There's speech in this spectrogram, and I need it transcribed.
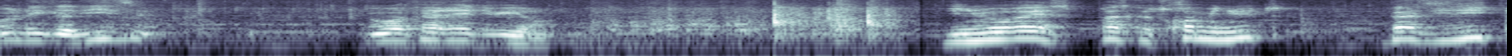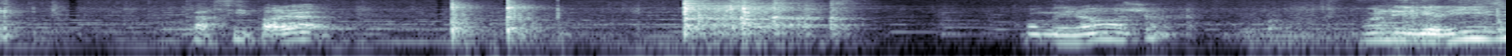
On égalise. On va faire réduire. Il nous reste presque 3 minutes. Basilic. Par-ci par-là. On mélange. On égalise.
